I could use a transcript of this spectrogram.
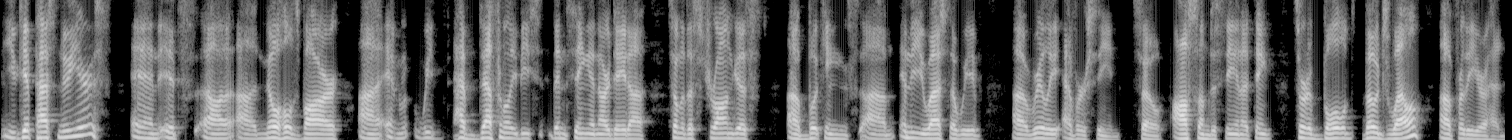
you get past New Year's and it's uh, uh no holds bar. Uh, and we have definitely be, been seeing in our data some of the strongest uh, bookings um, in the US that we've really ever seen. So awesome to see. And I think sort of bold, bodes well for the year ahead.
